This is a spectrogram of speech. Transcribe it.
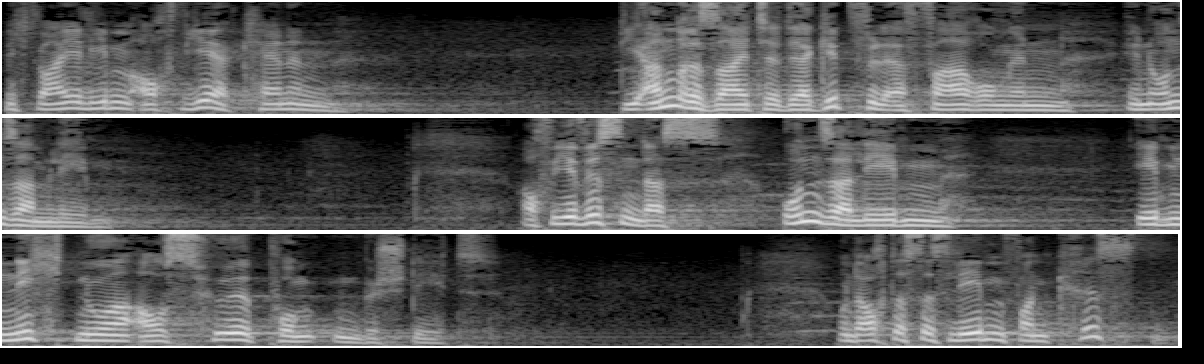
Nicht wahr, ihr Lieben, auch wir kennen die andere Seite der Gipfelerfahrungen in unserem Leben. Auch wir wissen, dass unser Leben eben nicht nur aus Höhepunkten besteht. Und auch, dass das Leben von Christen,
